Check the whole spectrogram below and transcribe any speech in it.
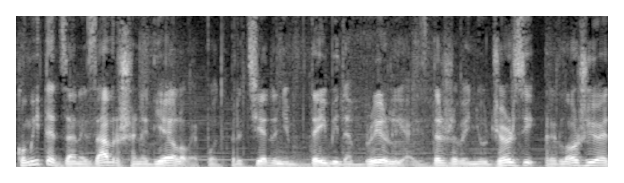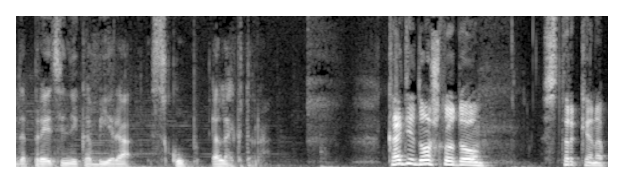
Komitet za nezavršene dijelove pod predsjedanjem Davida Brearleya iz države New Jersey predložio je da predsjednika bira skup elektora. Kad je došlo do strke na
